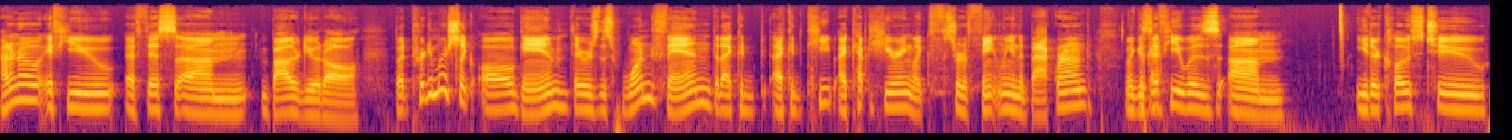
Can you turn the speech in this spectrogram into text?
I don't know if you if this um, bothered you at all, but pretty much like all game, there was this one fan that I could I could keep I kept hearing like sort of faintly in the background, like as Okay. if he was um, either close to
